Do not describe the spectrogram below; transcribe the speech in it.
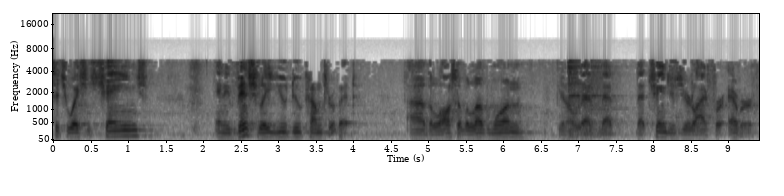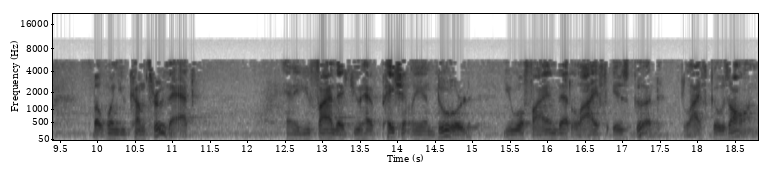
situations change, and eventually you do come through it. Uh, the loss of a loved one, you know, that, that, that changes your life forever. But when you come through that, and you find that you have patiently endured, you will find that life is good. Life goes on.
